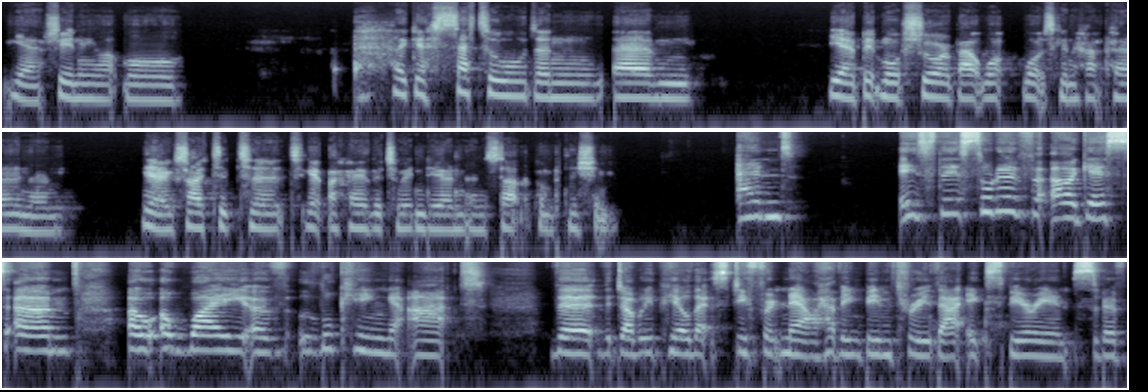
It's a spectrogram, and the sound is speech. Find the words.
yeah, feeling a lot more, I guess, settled and um, yeah, a bit more sure about what what's going to happen, and yeah, excited to to get back over to India and, and start the competition. And is there sort of, I guess, um, a, a, way of looking at the the WPL that's different now, having been through that experience sort of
